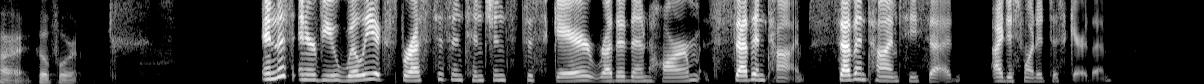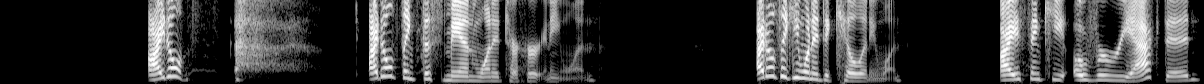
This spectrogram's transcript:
All right, go for it. In this interview, Willie expressed his intentions to scare rather than harm seven times. Seven times he said, I just wanted to scare them. I don't I don't think this man wanted to hurt anyone. I don't think he wanted to kill anyone. I think he overreacted,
